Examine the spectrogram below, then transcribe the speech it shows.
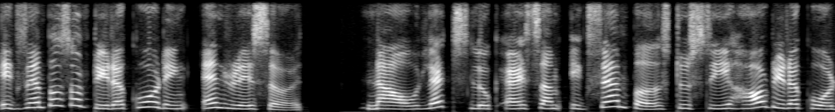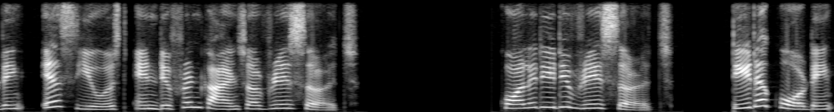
Examples of data coding and research. Now let's look at some examples to see how data coding is used in different kinds of research. Qualitative research. Data coding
